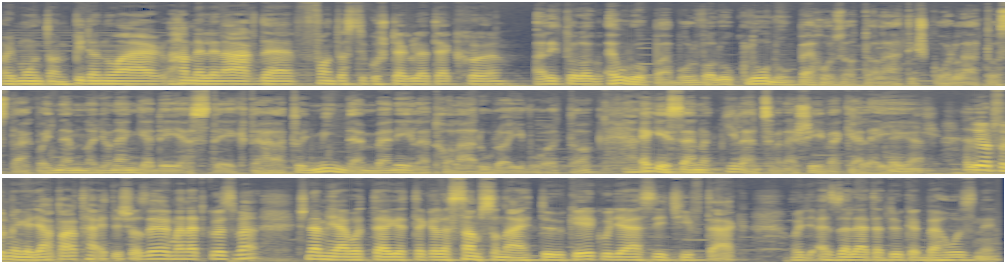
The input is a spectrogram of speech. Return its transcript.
ahogy mondtam, Pinot Noir, Hamelen Arde, fantasztikus területekről Állítólag Európából való klónok behozatalát is korlátozták, vagy nem nagyon engedélyezték, tehát hogy mindenben élethalál urai voltak, hát. egészen a 90-es évek elejéig. Igen. Hát ott volt még egy apartheid is azért menet közben, és nem hiába terjedtek el a Samsonite tőkék, ugye ezt így hívták, hogy ezzel lehetett őket behozni.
